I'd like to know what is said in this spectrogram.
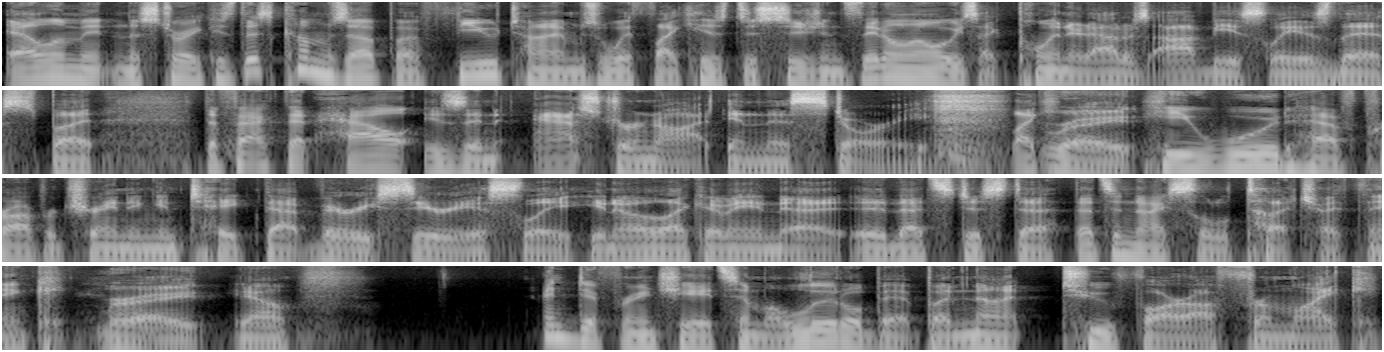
element in the story because this comes up a few times with like his decisions. They don't always like point it out as obviously as this, but the fact that Hal is an astronaut in this story, like Right. he would have proper training and take that very seriously, you know, like, I mean, uh, that's just a, that's a nice little touch, I think Right. you know, and differentiates him a little bit, but not too far off from like,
